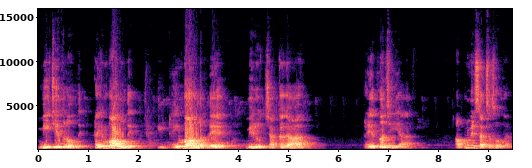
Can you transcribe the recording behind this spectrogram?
మీ చేతిలో ఉంది టైం బాగుంది ఈ టైం బాగున్నప్పుడే మీరు చక్కగా ప్రయత్నం చేయాలి అప్పుడు మీరు సక్సెస్ అవుతారు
